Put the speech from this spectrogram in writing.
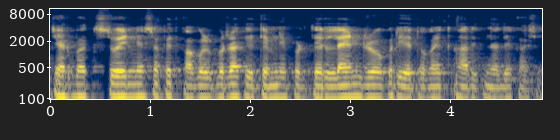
ત્યારબાદ સોયને સફેદ કાગળ ઉપર રાખી તેમની ફરતે લાઈન ડ્રો કરીએ તો કંઈક આ રીતના દેખાશે.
